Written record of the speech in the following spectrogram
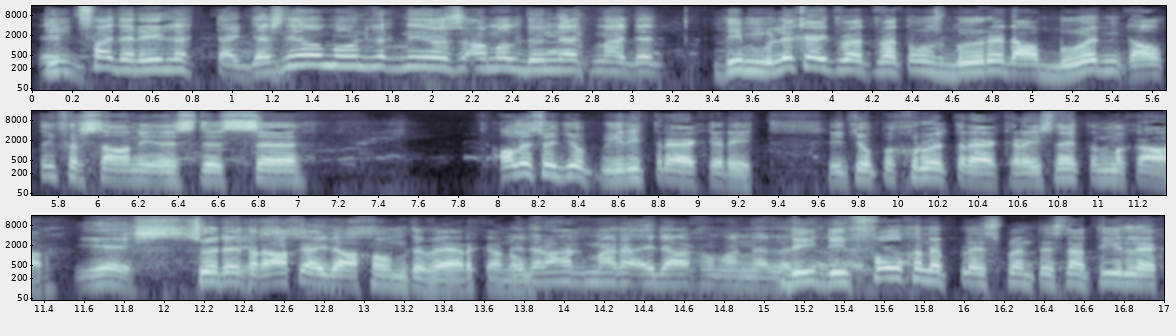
Dit vat redelik tyd. Dis nie onmoontlik nie, ons almal doen dit, maar dit die moeilikheid wat wat ons boere daarbo dalk nie verstaan nie is dis uh alles wat jy op hierdie trekker het, het jy op 'n groot trekker. Hy's net in mekaar. Yes. So dit yes, raak uitdaging om te werk aan hom. Dit raak maar 'n uitdaging aan hulle. Die die volgende pluspunt is natuurlik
